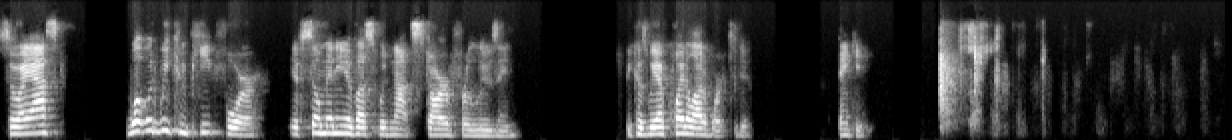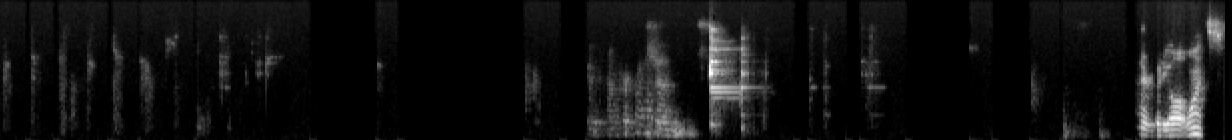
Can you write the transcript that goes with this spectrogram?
So I ask, what would we compete for if so many of us would not starve for losing? Because we have quite a lot of work to do. Thank you. Everybody all at once.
